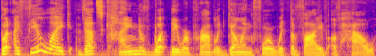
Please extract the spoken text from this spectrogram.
But I feel like that's kind of what they were probably going for with the vibe of how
